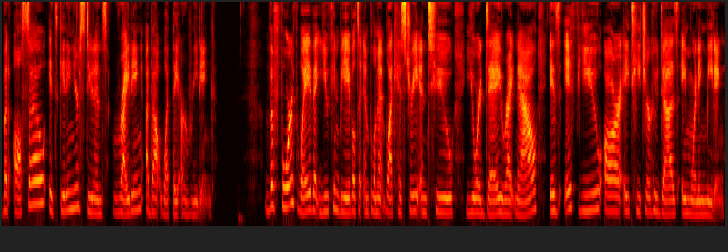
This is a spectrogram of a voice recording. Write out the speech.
but also it's getting your students writing about what they are reading. The fourth way that you can be able to implement Black history into your day right now is if you are a teacher who does a morning meeting.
